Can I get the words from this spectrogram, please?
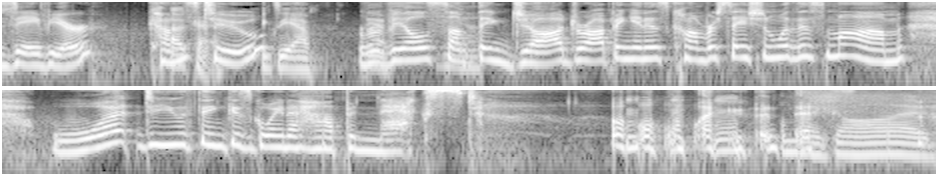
Xavier comes okay. to yeah reveals something yeah. jaw dropping in his conversation with his mom. What do you think is going to happen next? oh my goodness. Oh my God.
